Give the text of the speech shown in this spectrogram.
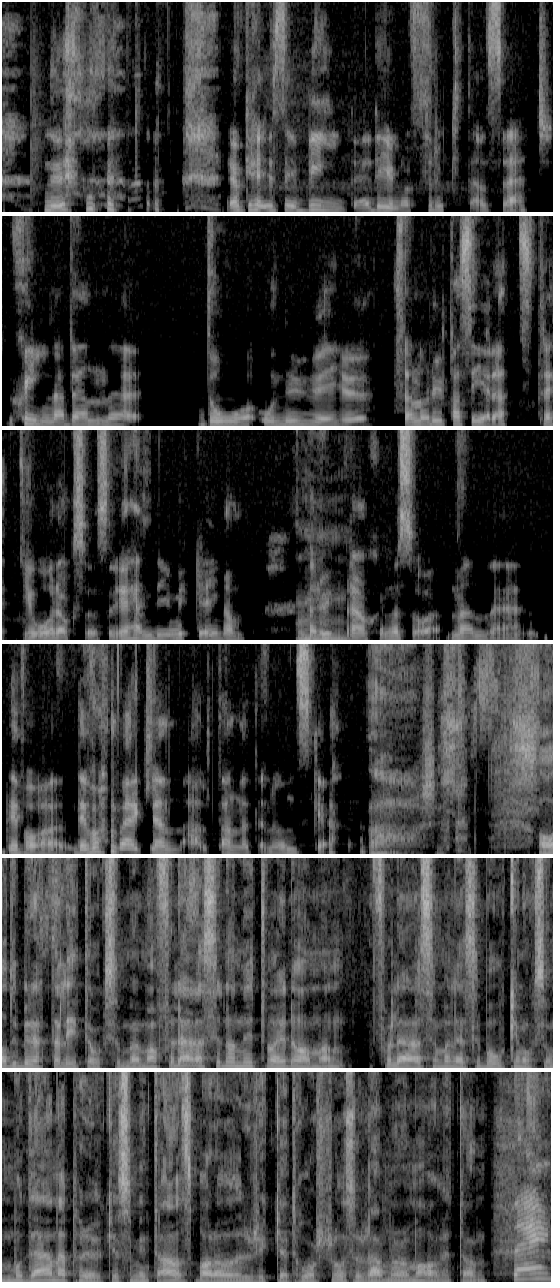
nu, jag kan ju se bilder, det är ju något fruktansvärt. Skillnaden eh, då och nu är ju, sen har det ju passerat 30 år också, så det händer ju mycket inom Mm. perukbranschen och så, men eh, det var, det var verkligen allt annat än önska. Shit. Ja, du berättar lite också, men man får lära sig något nytt varje dag. Man får lära sig, man läser boken också, om moderna peruker som inte alls bara att rycka ett hårstrå så ramlar de av, utan Nej,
